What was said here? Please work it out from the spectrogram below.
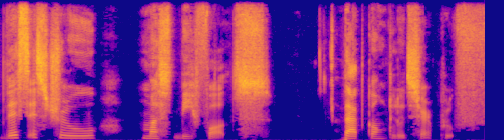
this is true must be false. That concludes your proof.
